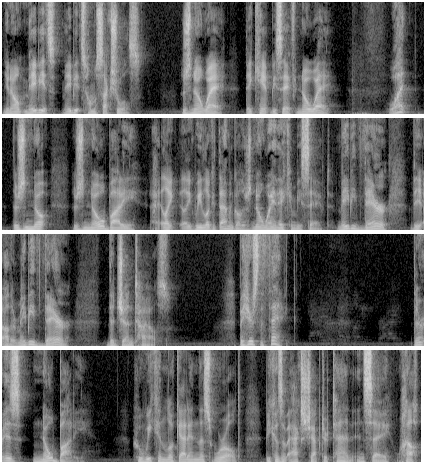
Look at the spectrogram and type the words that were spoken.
You know, maybe it's maybe it's homosexuals. There's no way they can't be safe. No way. What? There's no there's nobody like like we look at them and go there's no way they can be saved. Maybe they're the other. Maybe they're the Gentiles. But here's the thing. There is nobody who we can look at in this world because of Acts chapter 10 and say, well,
